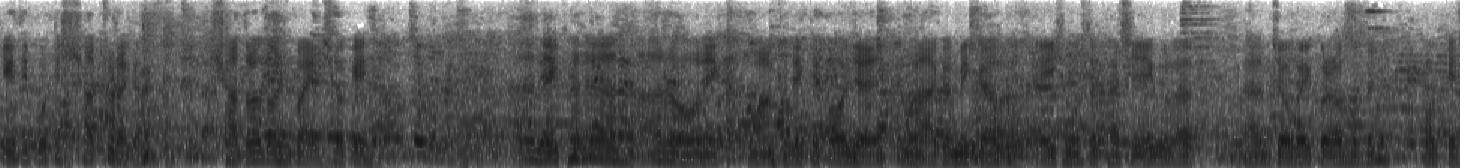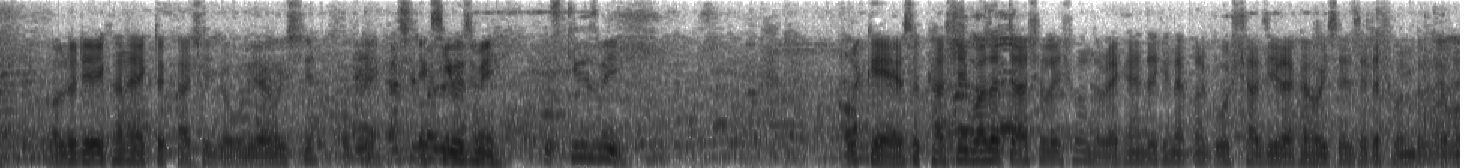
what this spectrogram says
কেজি প্রতি সাতশো টাকা। সতেরো, দশ, বাইশ ওকে এখানে আরও অনেক মাংস দেখতে পাওয়া যায় এবং আগামীকাল এই সমস্ত খাসি এগুলো জবাই করা হবে। ওকে অলরেডি এখানে একটা খাসি জবাই দেওয়া হয়েছে। Okay excuse me excuse me okay so খাসির বাজারটা আসলে সুন্দর। এখানে দেখেন আপনার গোশ সাজিয়ে রাখা হয়েছে যেটা সুন্দর এবং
